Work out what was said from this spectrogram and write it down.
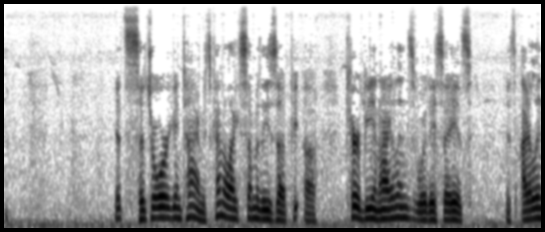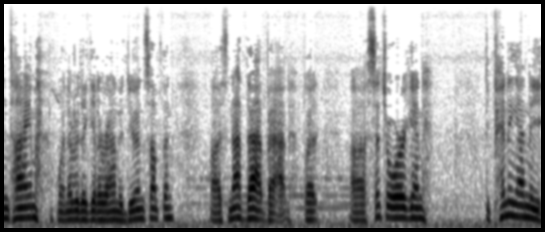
it's Central Oregon time. It's kind of like some of these uh, uh, Caribbean islands where they say it's it's island time whenever they get around to doing something. Uh, it's not that bad, but uh, Central Oregon, depending on the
